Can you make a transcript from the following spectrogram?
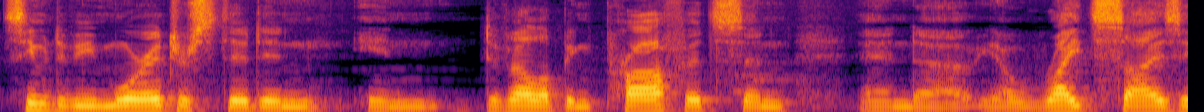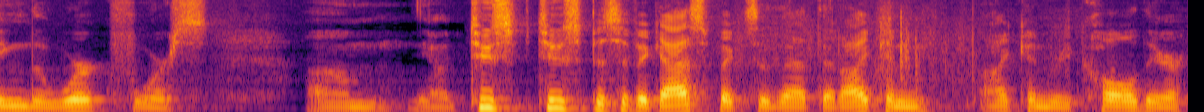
seem to be more interested in in developing profits and and uh, you know right sizing the workforce. Um, you know, two two specific aspects of that that I can I can recall there.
